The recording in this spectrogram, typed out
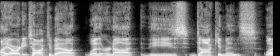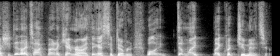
I already talked about whether or not these documents. Well, actually, did I talk about it? I can't remember. I think I skipped over it. Well, my my quick two minutes here.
